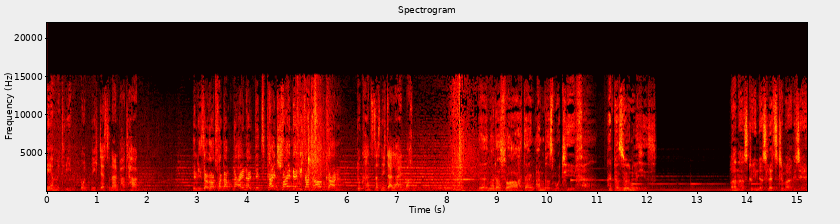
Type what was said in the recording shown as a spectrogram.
Her mit ihm und nicht erst in ein paar Tagen. In dieser gottverdammten Einheit gibt's kein Schwein, dem ich vertrauen kann. Du kannst das nicht allein machen. Wer immer das war, hatte ein anderes Motiv. Ein persönliches. Wann hast du ihn das letzte Mal gesehen?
